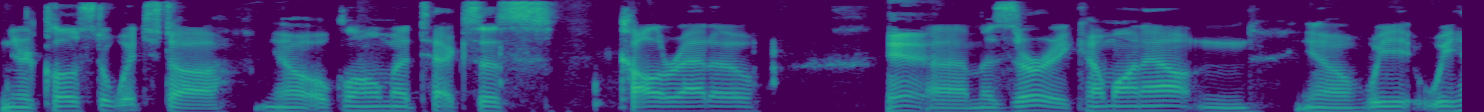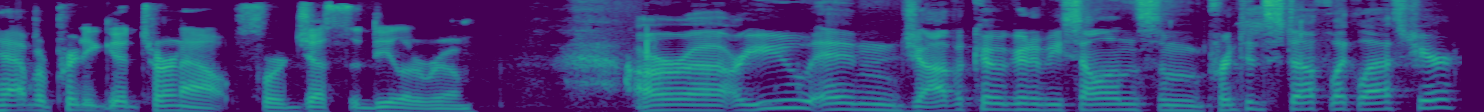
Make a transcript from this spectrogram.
and you're close to Wichita, you know, Oklahoma, Texas, Colorado, Yeah. uh, Missouri. Come on out and you know we we have a pretty good turnout for just the dealer room. Are uh, are you and Javaco going to be selling some printed stuff like last year?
